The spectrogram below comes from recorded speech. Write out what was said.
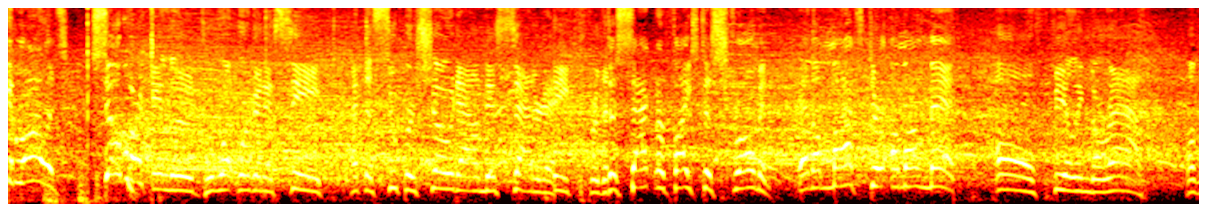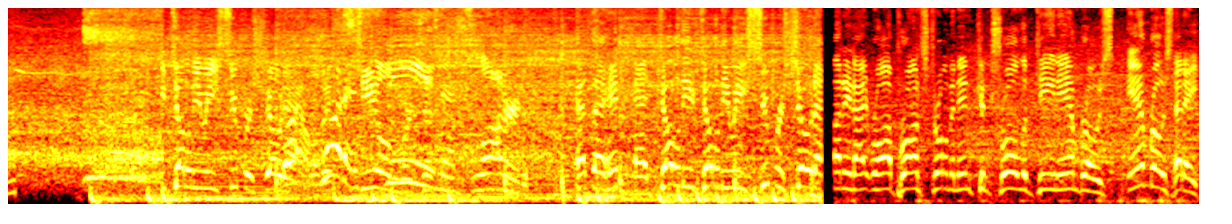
And Rollins, super Allude to what we're going to see at the Super Showdown this Saturday for the the sacrifice to Strowman and the monster among men. all feeling the wrath of WWE Super Showdown. What a Shield were just slaughtered. at the hit at WWE Super Showdown. Monday Night Raw, Braun Strowman in control of Dean Ambrose. Ambrose had a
